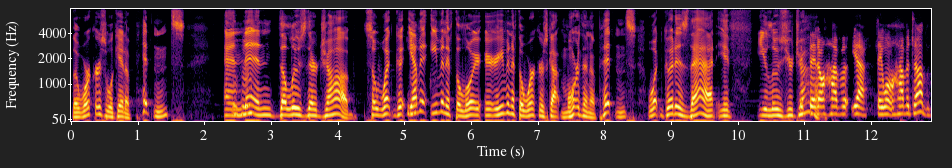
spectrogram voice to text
The workers will get a pittance, and mm-hmm. then they'll lose their job. So what good? Yep. Even even if the lawyer, or even if the workers got more than a pittance, what good is that if you lose your job? If they don't have a yeah, they won't have a job,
